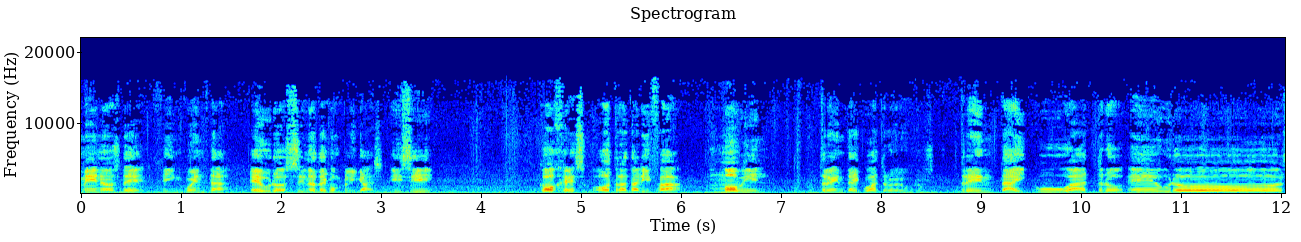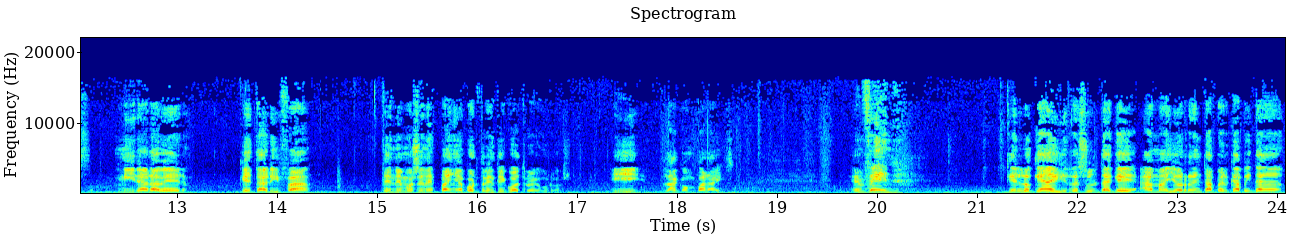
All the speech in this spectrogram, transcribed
menos de 50 euros si no te complicas. Y si coges otra tarifa móvil, 34 euros. 34 euros. Mirar a ver qué tarifa tenemos en España por 34 euros. Y la comparáis. En fin, ¿qué es lo que hay? Resulta que a mayor renta per cápita,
